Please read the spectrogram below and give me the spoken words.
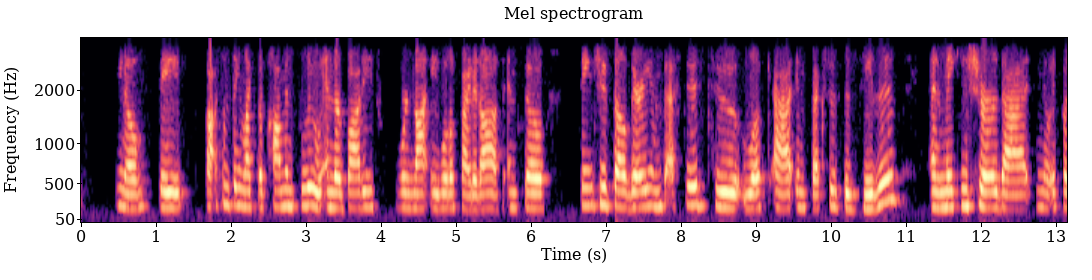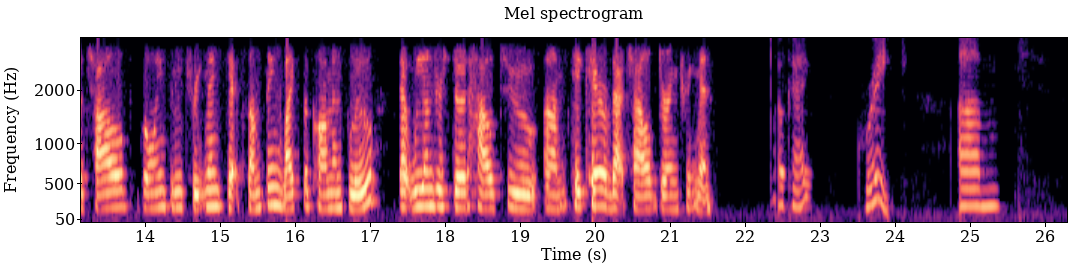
you know, they got something like the common flu and their bodies were not able to fight it off. And so St. Jude felt very invested to look at infectious diseases and making sure that, you know, if a child going through treatment gets something like the common flu, that we understood how to um, take care of that child during treatment. Okay, great. Um,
